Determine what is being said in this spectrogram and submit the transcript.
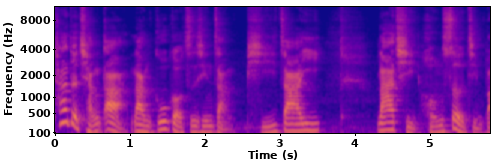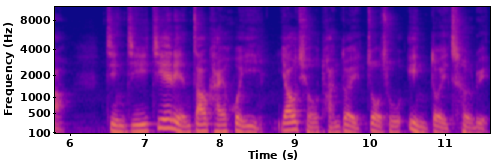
它的强大让 Google 执行长皮扎伊拉起红色警报，紧急接连召开会议，要求团队做出应对策略。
